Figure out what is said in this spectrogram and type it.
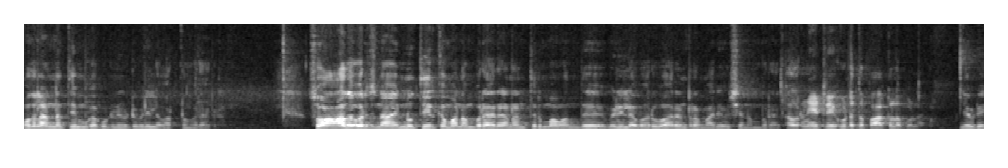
முதல்ல அண்ணன் திமுக கூட்டணி விட்டு வெளியில் வரட்டுங்கிறாரு ஸோ ஆதவர்ஜுனா இன்னும் தீர்க்கமாக நம்புறாரு. அண்ணன் திரும்ப வந்து வெளியில் வருவாருன்ற மாதிரி விஷயம் நம்புறாரு. அவர் நேற்றைய கூட்டத்தை பார்க்கல போல. எப்படி?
